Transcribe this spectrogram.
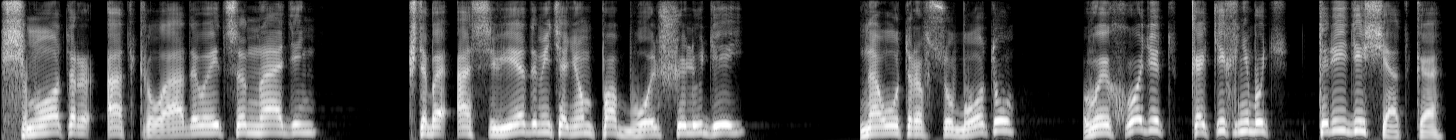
Смотр откладывается на день, чтобы осведомить о нем побольше людей. На утро в субботу выходит каких-нибудь три десятка,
